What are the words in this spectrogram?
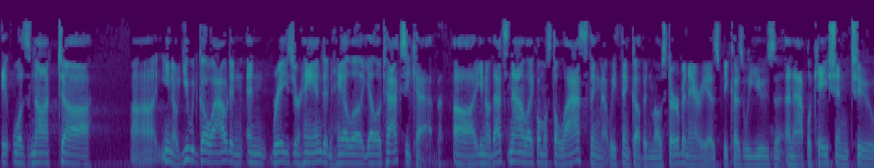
it was not uh, uh, you know, you would go out and, and raise your hand and hail a yellow taxi cab. Uh, you know, that's now like almost the last thing that we think of in most urban areas because we use an application to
